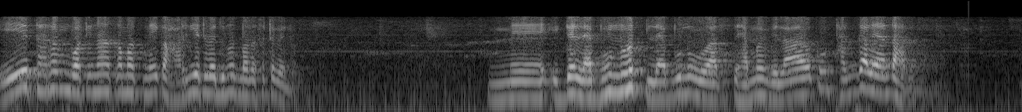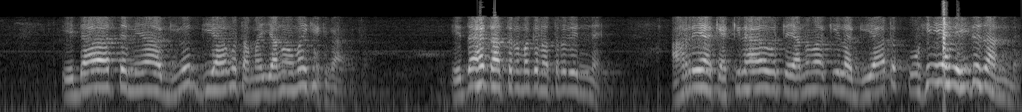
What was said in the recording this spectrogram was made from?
ඒ තරම් වටිනාකමක් මේක හරියට වැදුනොත් මනසට වෙනවා. මේ ඉඩ ලැබුණොත් ලැබුණු හැම වෙලාවකම ටග්ගල යන්න හදනවා. එදාට මෙයා ගියොත් ගියාම තමයි යනවමයි කැකිරාවට. එදාට අතරමඟ නතර වෙන්නේ නැහැ. අරයා කැකිරාවට යනවා කියලා ගියාට කොහේ වෙයිද දන්නේ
